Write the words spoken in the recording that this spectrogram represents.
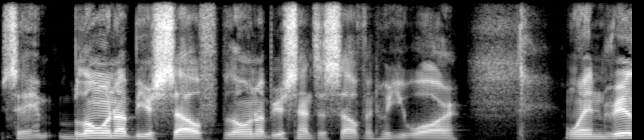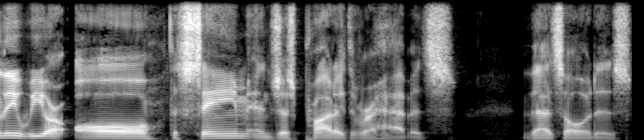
saying blowing up yourself, blowing up your sense of self and who you are. When really we are all the same and just product of our habits. That's all it is.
